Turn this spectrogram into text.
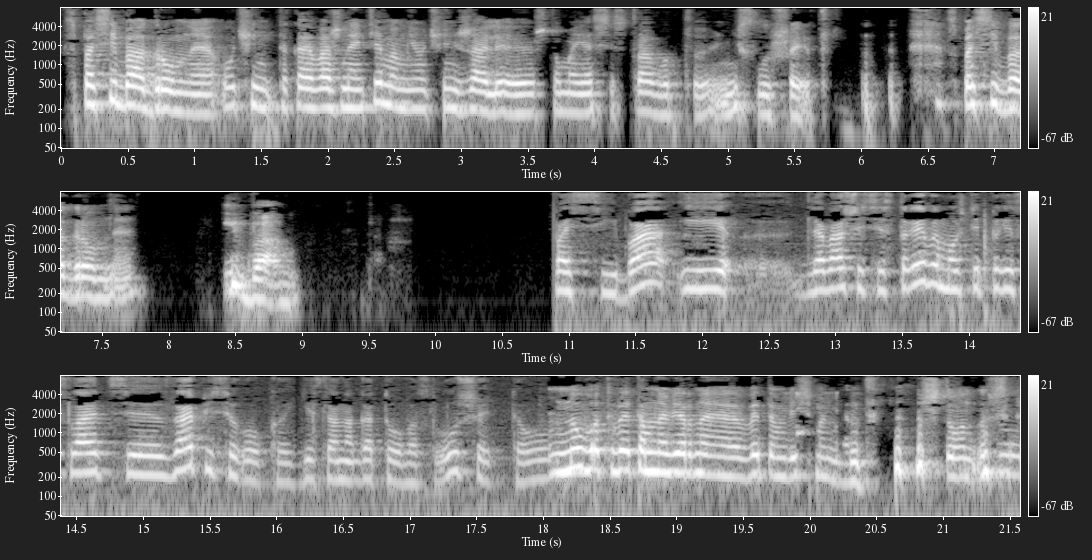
спасибо огромное. Очень такая важная тема. Мне очень жаль, что моя сестра вот не слушает. Спасибо огромное. И вам. Спасибо. И для вашей сестры вы можете переслать э, запись урока, если она готова слушать, то... Ну вот в этом, наверное, в этом весь момент, что он... Ну.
